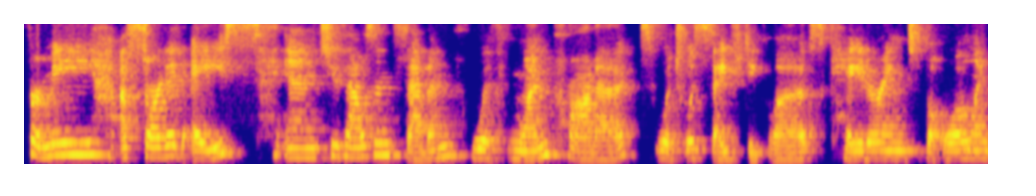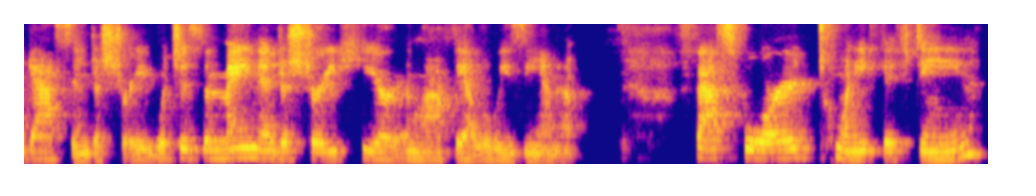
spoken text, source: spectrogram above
for me, I started ACE in 2007 with one product, which was safety gloves, catering to the oil and gas industry, which is the main industry here in Lafayette, Louisiana. Fast forward 2015,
